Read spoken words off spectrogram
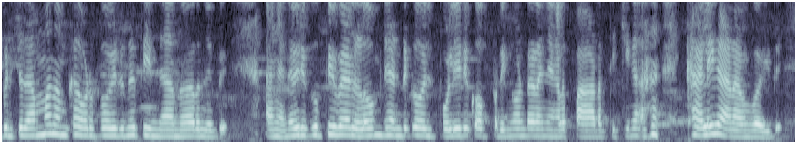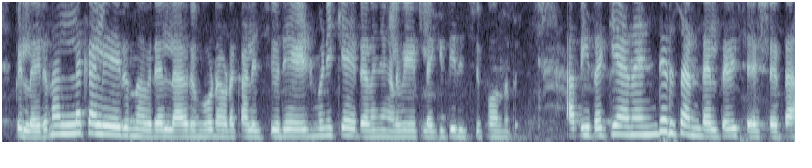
പിടിച്ചത് അമ്മ നമുക്ക് അവിടെ പോയിരുന്ന് തിന്നാന്ന് പറഞ്ഞിട്ട്. അങ്ങനെ ഒരു കുപ്പി വെള്ളവും രണ്ട് കോൽപ്പുളി ഒരു കൊപ്പറയും കൊണ്ടാണ് ഞങ്ങൾ പാടത്തേക്ക് കളി കാണാൻ പോയത്. പിള്ളേർ നല്ല കളിയായിരുന്നു. അവരെല്ലാവരും കൂടെ അവിടെ കളിച്ച് ഒരു ഏഴ് മണിക്കായിട്ടാണ് ഞങ്ങൾ വീട്ടിലേക്ക് തിരിച്ചു പോകുന്നത് അപ്പോൾ ഇതൊക്കെയാണ് എന്റെ ഒരു സൺഡേലത്തെ വിശേഷം കേട്ടോ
